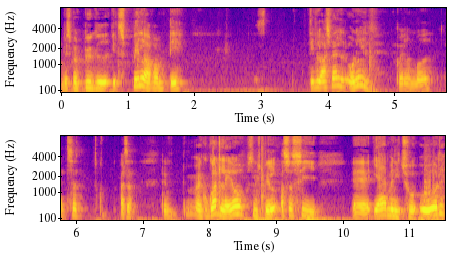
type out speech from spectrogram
hvis man byggede et spil op om det, det vil også være lidt underligt på en eller anden måde. At så, altså, det, man kunne godt lave sådan et spil, og så sige, øh, ja, men i to 8,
